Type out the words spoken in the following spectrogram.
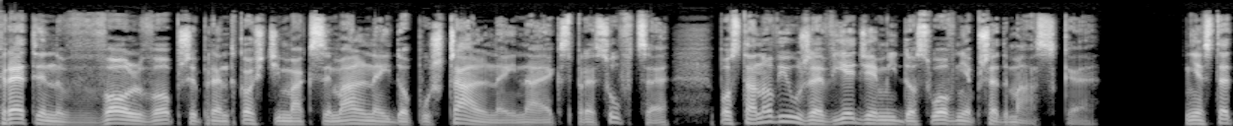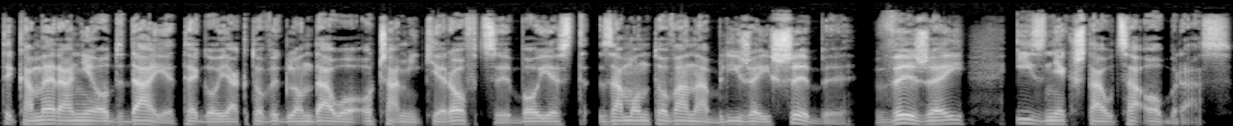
Kretyn w Volvo przy prędkości maksymalnej dopuszczalnej na ekspresówce postanowił, że wjedzie mi dosłownie przed maskę. Niestety kamera nie oddaje tego, jak to wyglądało oczami kierowcy, bo jest zamontowana bliżej szyby, wyżej i zniekształca obraz.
